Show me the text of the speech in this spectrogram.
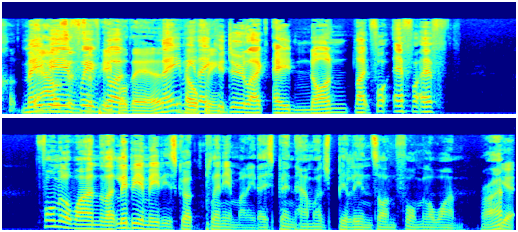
Maybe if we've got, there. maybe helping. they could do like a non like for F F Formula One. Like Liberty Media's got plenty of money. They spend how much billions on Formula One, right? Yeah,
